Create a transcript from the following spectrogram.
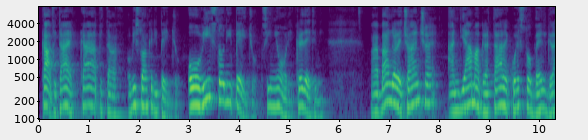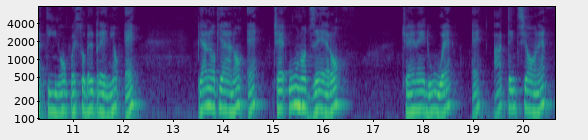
Capita, eh, capita. Ho visto anche di peggio. Ho visto di peggio, signori, credetemi. Ma bando alle ciance, andiamo a grattare questo bel grattino, questo bel premio, eh? Piano piano, eh? C'è uno zero, ce n'è due, eh? Attenzione.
